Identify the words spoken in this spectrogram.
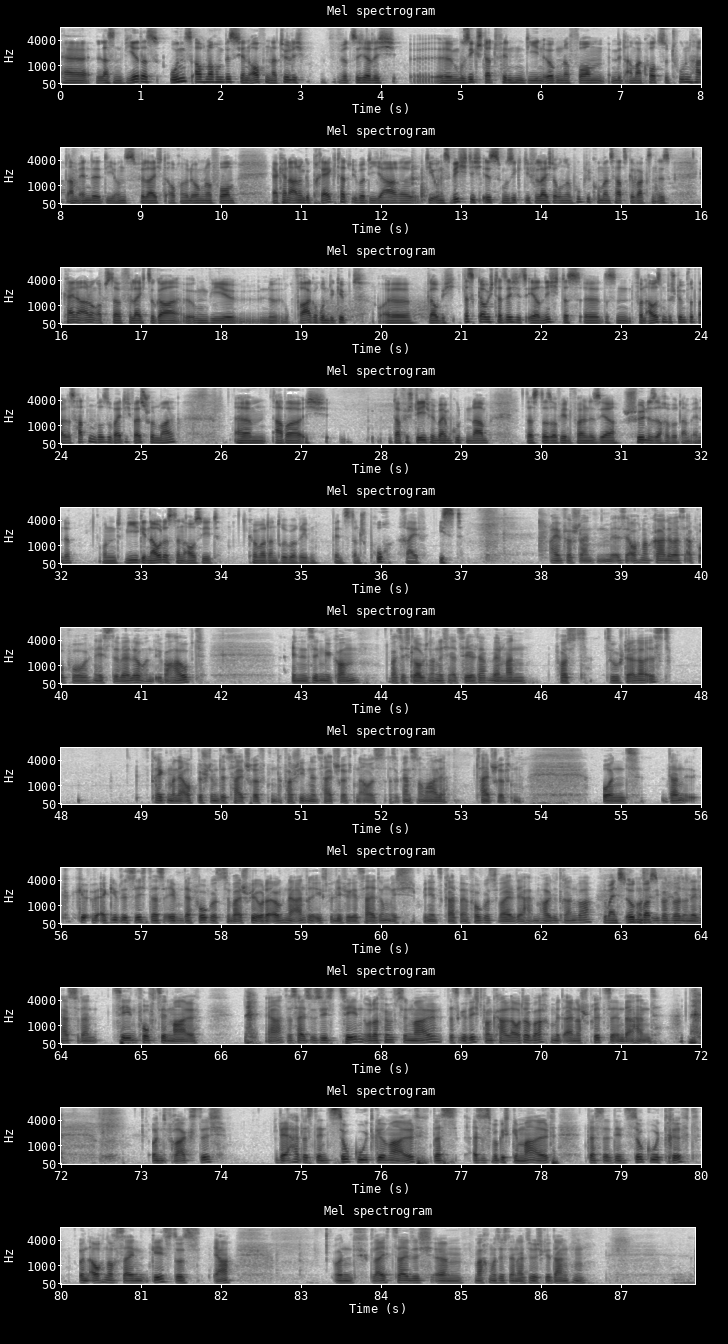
äh, lassen wir das uns auch noch ein bisschen offen. Natürlich wird sicherlich äh, Musik stattfinden, die in irgendeiner Form mit Amakord zu tun hat, am Ende, die uns vielleicht auch in irgendeiner Form, ja, keine Ahnung, geprägt hat über die Jahre, die uns wichtig ist, Musik, die vielleicht auch unserem Publikum ans Herz gewachsen ist. Keine Ahnung, ob es da vielleicht sogar irgendwie eine Fragerunde gibt, äh, glaube ich. Das glaube ich tatsächlich jetzt eher nicht, dass äh, das von außen bestimmt wird, weil das hatten wir, soweit ich weiß, schon mal. Ähm, aber ich dafür stehe ich mit meinem guten Namen, dass das auf jeden Fall eine sehr schöne Sache wird am Ende. Und wie genau das dann aussieht, können wir dann drüber reden, wenn es dann spruchreif ist. Einverstanden. Mir ist ja auch noch gerade was apropos nächste Welle und überhaupt in den Sinn gekommen, was ich glaube ich noch nicht erzählt habe. Wenn man Postzusteller ist, trägt man ja auch bestimmte Zeitschriften, verschiedene Zeitschriften aus, also ganz normale Zeitschriften. Und dann ergibt es sich, dass eben der Fokus zum Beispiel oder irgendeine andere x-beliebige Zeitung, ich bin jetzt gerade beim Fokus, weil der heute dran war, du meinst irgendwas? wird und den hast du dann 10, 15 Mal. Ja, das heißt, du siehst 10 oder 15 Mal das Gesicht von Karl Lauterbach mit einer Spritze in der Hand. Und fragst dich, wer hat das denn so gut gemalt, dass, also es ist wirklich gemalt, dass er den so gut trifft und auch noch seinen Gestus, ja, und gleichzeitig ähm, macht man sich dann natürlich Gedanken,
